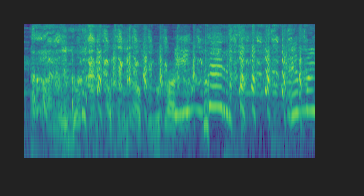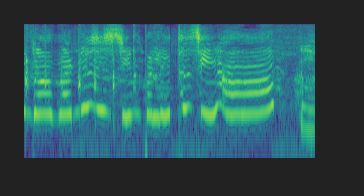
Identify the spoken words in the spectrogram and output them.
aneh dong kan albumnya album saya. Emang jawabannya sesimpel itu sih Om. Tuh,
